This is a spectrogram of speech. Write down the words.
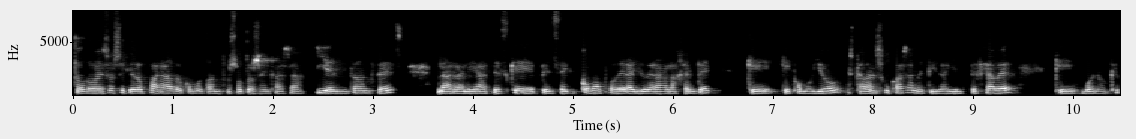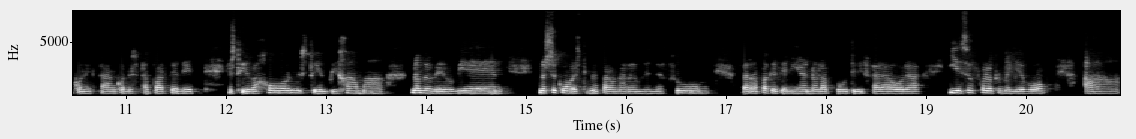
todo eso se quedó parado como tantos otros en casa. Y entonces la realidad es que pensé cómo poder ayudar a la gente que, que como yo estaba en su casa metida y empecé a ver que, bueno, que conectaban con esta parte de estoy de bajón, estoy en pijama, no me veo bien, no sé cómo vestirme para una reunión de Zoom, la ropa que tenía no la puedo utilizar ahora. Y eso fue lo que me llevó a,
